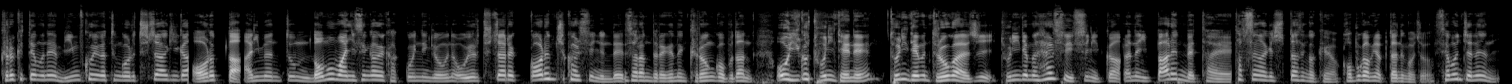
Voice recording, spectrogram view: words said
그렇기 때문에 밈코인 같은 거를 투자하기가 어렵다. 아니면 좀 너무 많이 생각을 갖고 있는 경우는 오히려 투자를 꺼림칙할 수 있는데 그 사람들에게는 그런 거보단 어 이거 돈이 되네. 돈이 되면 들어가야지. 돈이 되면 할 수 있으니까 라는 이 빠른 메타에 탑승하기 쉽다 생각해요. 거부감이 없다는 거죠. 세 번째는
